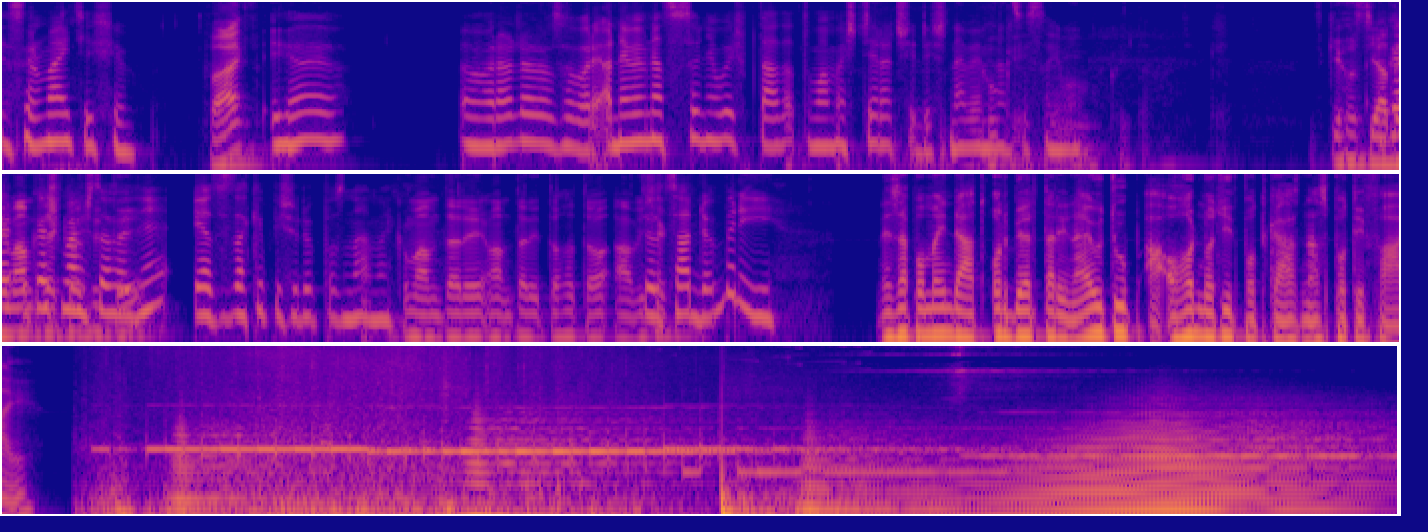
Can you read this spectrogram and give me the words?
Já se normálně těším. Fakt? Jo, jo. Mám ráda rozhovory. A nevím, na co se mě budeš ptát, a to mám ještě radši, když nevím, Koukej, na co se mě... mám. Vždycky hosti, já tady mám ukaž jako máš to ty- hodně? Já to taky píšu do poznámek. Jako mám tady, mám tady tohoto a To víš, je jak, docela dobrý. Nezapomeň dát odběr tady na YouTube a ohodnotit podcast na Spotify.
